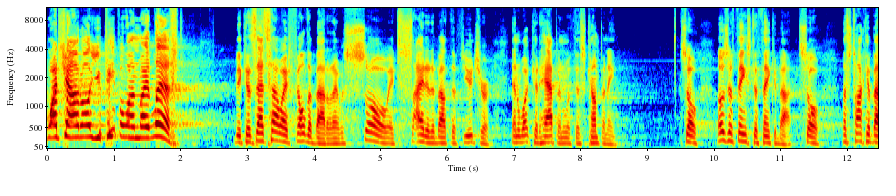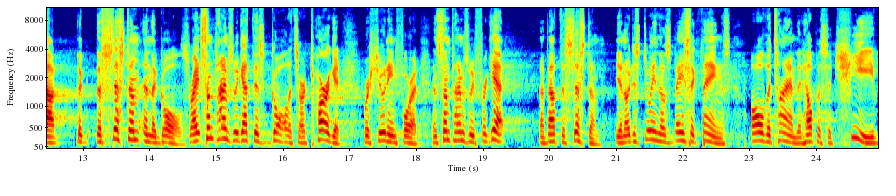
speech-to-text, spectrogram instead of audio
Watch out, all you people on my list because that's how I felt about it. I was so excited about the future and what could happen with this company. So, those are things to think about. So, let's talk about the, the system and the goals, right? Sometimes we got this goal, it's our target, we're shooting for it. And sometimes we forget about the system, you know, just doing those basic things all the time that help us achieve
